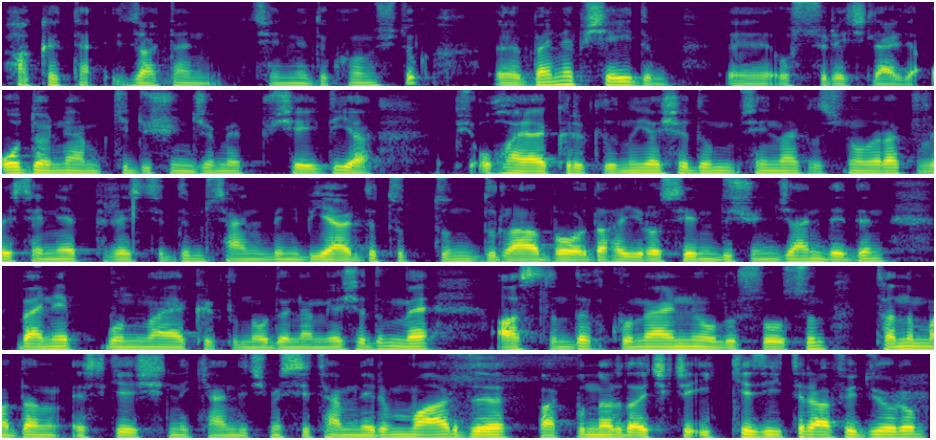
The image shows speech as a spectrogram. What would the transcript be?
hakikaten zaten seninle de konuştuk. E, ben hep şeydim e, o süreçlerde. O dönemki düşüncem hep şeydi ya o hayal kırıklığını yaşadım senin arkadaşın olarak ve seni hep presledim. Sen beni bir yerde tuttun. Dur abi orada hayır o senin düşüncen dedin. Ben hep bunun hayal kırıklığını o dönem yaşadım ve aslında konu her ne olursa olsun tanımadan eski eşini kendi içime sitemlerim vardı. Bak bunları da açıkça ilk kez itiraf ediyorum.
